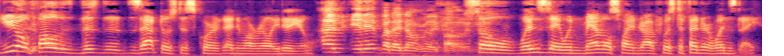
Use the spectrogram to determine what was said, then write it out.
you don't follow the, the, the Zapdos Discord anymore, really, do you? I'm in it, but I don't really follow it. So Wednesday, when Mamoswine dropped, was Defender Wednesday.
